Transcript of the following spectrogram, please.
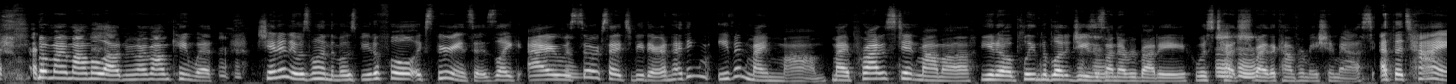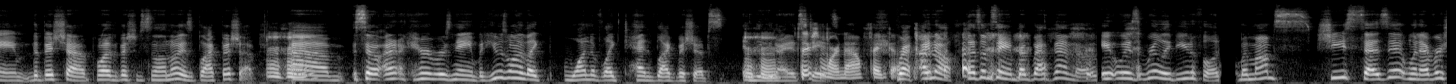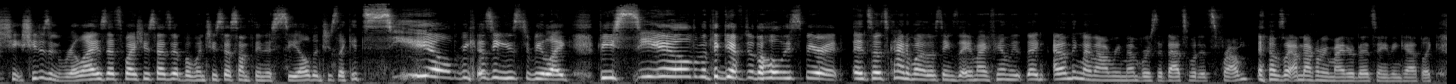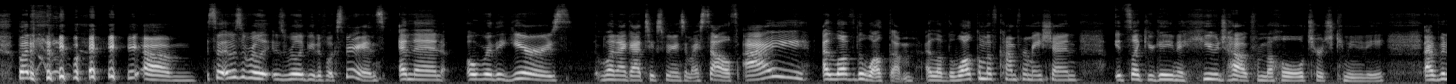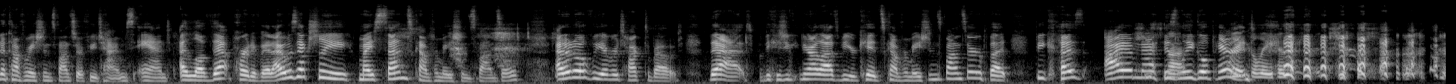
but my mom allowed me. My mom came with mm-hmm. Shannon. It was one of the most beautiful experiences. Like I was mm-hmm. so excited to be there, and I think even my mom, my Protestant mama, you know, pleading the blood of Jesus mm-hmm. on everybody, was touched by the confirmation mass. At the time, the bishop, one of the bishops in Illinois, is a black bishop. Um, so I, don't, I can't remember his name, but he was one of like one of like ten black bishops in the United there's States. more now thank god Right, I know. That's what I'm saying. But back then, though, it was really beautiful. My mom, she says it whenever she she doesn't realize that's why she says it, but when she says something is sealed, and she's like, "It's sealed," because he used to be like, "Be sealed with the gift of the Holy Spirit," and so it's kind of one of those things that in my family, like, I don't think my mom remembers that that's what it's from, and I was like, I'm not going to remind her that it's anything Catholic, but anyway, um, so it was a really it was a really beautiful experience, and then over the years when I got to experience it myself, I I love the welcome. I love the welcome of confirmation. It's like you're getting a huge hug from the whole church community. I've been a confirmation sponsor a few times and I love that part of it. I was actually my son's confirmation sponsor. I don't know if we ever talked about that because you, you're not allowed to be your kid's confirmation sponsor, but because I am not his not legal parent. his.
